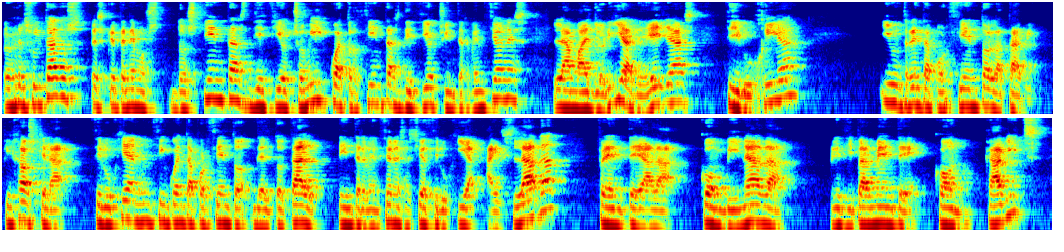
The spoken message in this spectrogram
los resultados es que tenemos 218.418 intervenciones, la mayoría de ellas cirugía y un 30% la TAVI. Fijaos que la cirugía en un 50% del total de intervenciones ha sido cirugía aislada frente a la combinada principalmente con CABITS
